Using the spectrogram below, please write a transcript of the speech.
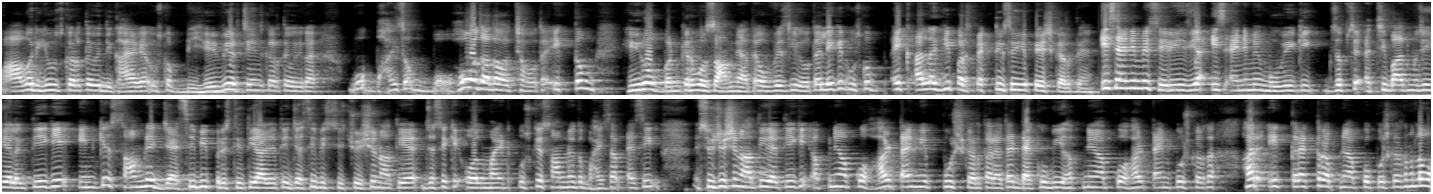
पावर यूज़ करते हुए दिखाया गया, उसका बिहेवियर चेंज करते हुए दिखाया, वो भाई साहब बहुत ज़्यादा अच्छा होता है, एकदम हीरो बनकर वो सामने आता है ऑब्वियसली होता है, लेकिन उसको एक अलग ही परस्पेक्टिव से ये पेश करते हैं। इस एनिमे सीरीज़ या इस एनिमे मूवी की सबसे अच्छी बात मुझे ये लगती है कि इनके सामने जैसी भी परिस्थिति आ जाती है, जैसी भी सिचुएशन आती है, जैसे कि ऑलमाइट उसके सामने तो भाई साहब ऐसी सिचुएशन आती रहती है कि अपने आप को हर टाइम ये पुश करता रहता है, डेकू भी अपने आप को हर टाइम पुश करता है, हर एक करेक्टर अपने आप को पुश करता मतलब वो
